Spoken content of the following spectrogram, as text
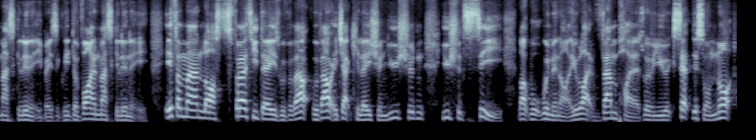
masculinity, basically divine masculinity. If a man lasts 30 days without without ejaculation, you shouldn't. You should see like what women are. You're like vampires. Whether you accept this or not,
